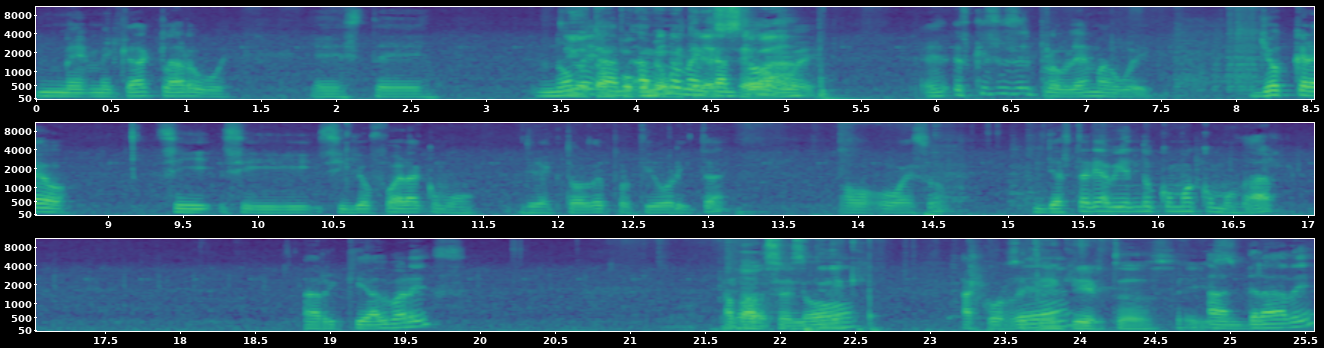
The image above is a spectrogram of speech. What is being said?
me, me queda claro, güey. Este. No me, a, mí no me encantó, güey. Es, es que ese es el problema, güey. Yo creo, si, si, si yo fuera como director deportivo ahorita, o, o eso, ya estaría viendo cómo acomodar a Ricky Álvarez, a No, que- a Correa, a Andrade,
